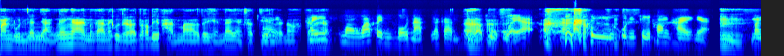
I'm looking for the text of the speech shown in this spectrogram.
มันหนุนกันอย่างง่ายๆเหมือนกันนะคุณเสรีวัฒน์แล้วก็ที่ผ่านมาเราจะเห็นได้อย่างชัดเจนเลยเนาะใช่ให้ไหมครับมองว่าเป็นโบนัสแล้วกันอ่าเราถูกหวยอะอ่านะครับครับคือคุณซื้อทองไทยเนี่ยอืมมัน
